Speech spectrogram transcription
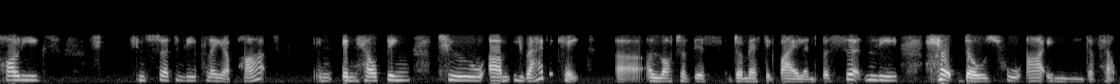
colleagues can certainly play a part in in helping to um, eradicate uh, a lot of this domestic violence, but certainly help those who are in need of help.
